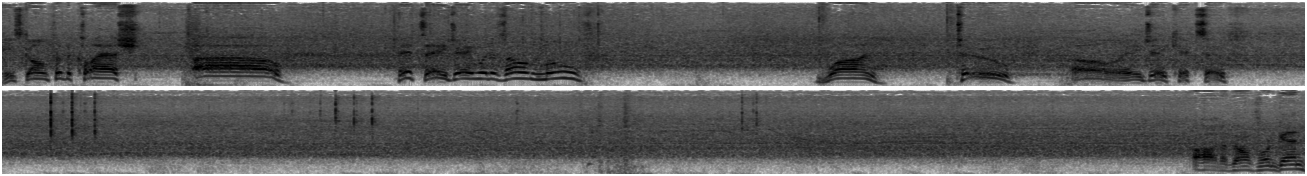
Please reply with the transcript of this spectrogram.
He's going for the clash. Oh! Hits AJ with his own move. One, two. Oh, AJ kicks out. Oh, they're going for it again.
